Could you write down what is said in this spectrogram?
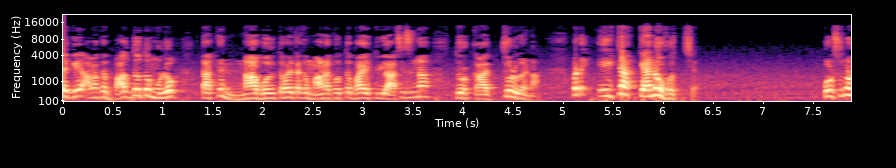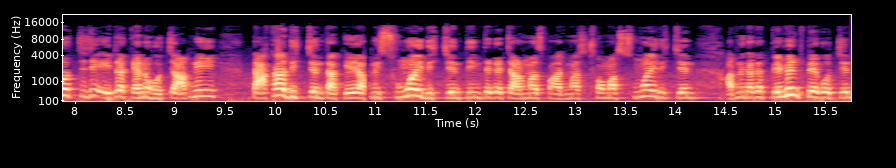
দেখে আমাকে বাধ্যতামূলক তাকে না বলতে হয়, তাকে মানা করতে ভাই, তুই আসিস না, তোর কাজ চলবে না। বাট এইটা কেন হচ্ছে? প্রশ্ন হচ্ছে যে এটা কেন হচ্ছে? আপনি টাকা দিচ্ছেন তাকে, আপনি সময় দিচ্ছেন, তিন থেকে চার মাস, পাঁচ মাস, ছ মাস সময় দিচ্ছেন, আপনি তাকে পেমেন্ট পে করছেন,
